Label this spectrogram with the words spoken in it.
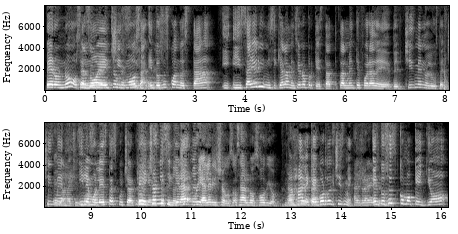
pero no, o sea, Yo no es chismosa. Entonces cuando está, y, y Sayori ni siquiera la menciono porque está totalmente fuera de- del chisme, no le gusta el chisme, y le molesta escuchar que De hecho, ni siquiera chismes. reality shows, o sea, los odio. Ajá, le cae gordo el chisme. Entonces, como que yo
